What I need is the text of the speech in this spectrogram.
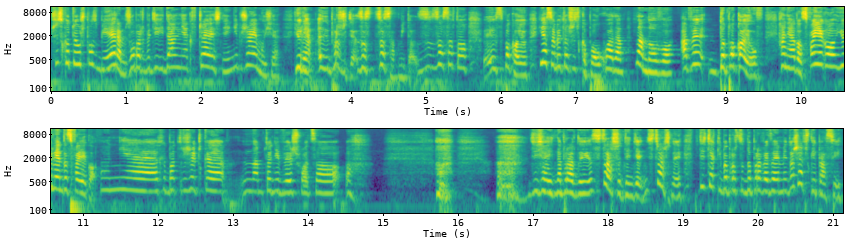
Wszystko to już pozbieram. Zobacz, będzie idealnie jak wcześniej. Nie przejmuj się. Julian, e, proszę cię, zos- zostaw mi to. Zostaw to e, w spokoju. Ja sobie to wszystko poukładam na nowo, a wy do pokojów. Hania do swojego, Julian do swojego. O nie, chyba troszeczkę nam to nie wyszło, co... Och. Och. Och. Dzisiaj naprawdę jest straszny ten dzień, straszny. Dzieciaki po prostu doprowadzają mnie do szewskiej pasji.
